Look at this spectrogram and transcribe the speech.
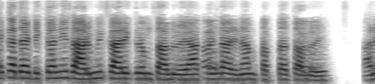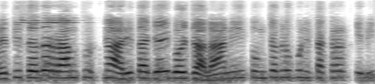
एखाद्या ठिकाणी धार्मिक कार्यक्रम चालू आहे अखंड हरिनाम सप्ताह चालू आहे. आणि तिथं जर रामकृष्ण हरिता जय घोष झाला आणि तुमच्याकडे कोणी तक्रार केली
